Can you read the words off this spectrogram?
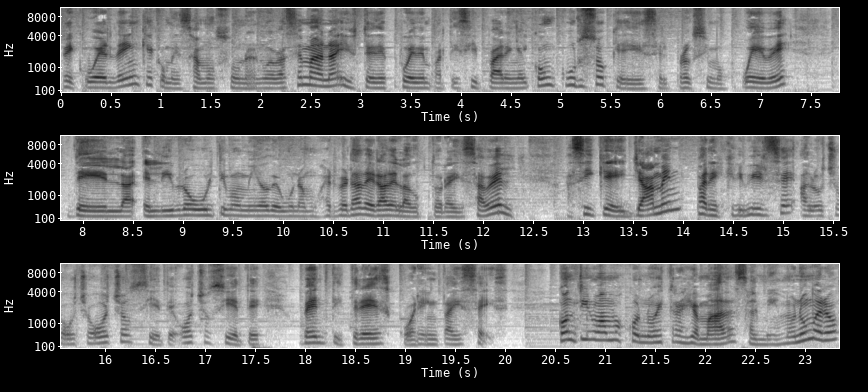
Recuerden que comenzamos una nueva semana y ustedes pueden participar en el concurso que es el próximo jueves del libro último mío de Una Mujer Verdadera de la doctora Isabel. Así que llamen para inscribirse al 888-787-2346. Continuamos con nuestras llamadas al mismo número,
